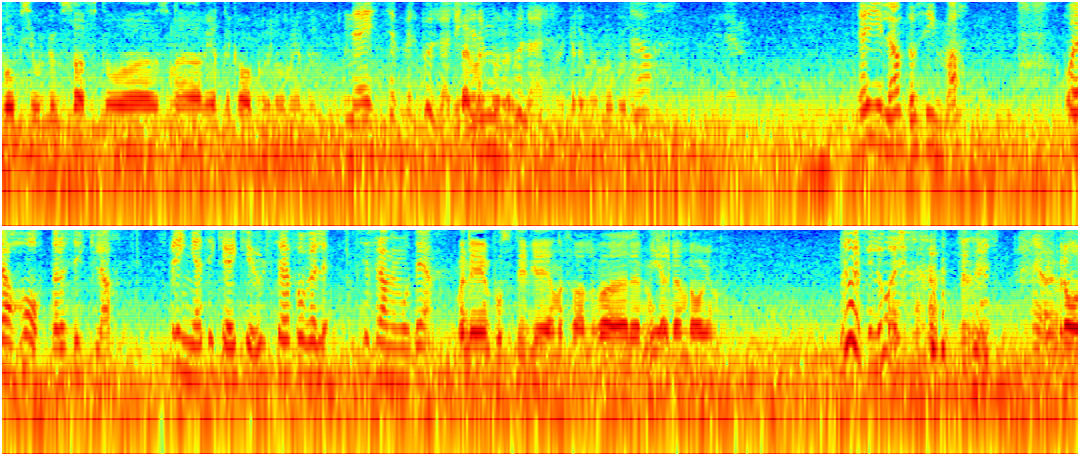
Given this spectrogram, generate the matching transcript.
Bobs jordgubbssaft och såna här vetekakor eller vad de heter. Nej, semmelbullar. Det är kardemummabullar. Ja. Jag gillar inte att simma. Och jag hatar att cykla. Springa tycker jag är kul, så jag får väl se fram emot det. Men det är ju en positiv grej i alla fall. Vad är det mer den dagen? Ja, jag fyller år. Precis. Det Ja, är en bra,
